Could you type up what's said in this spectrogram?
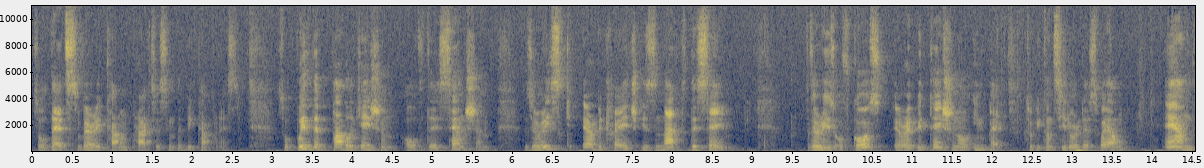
So that's very common practice in the big companies. So with the publication of the sanction, the risk arbitrage is not the same. There is, of course, a reputational impact to be considered as well, and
